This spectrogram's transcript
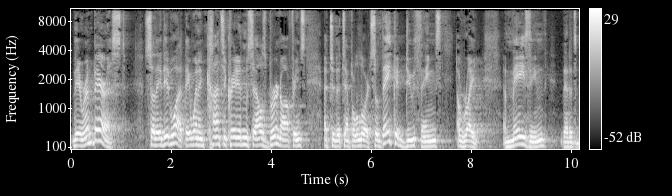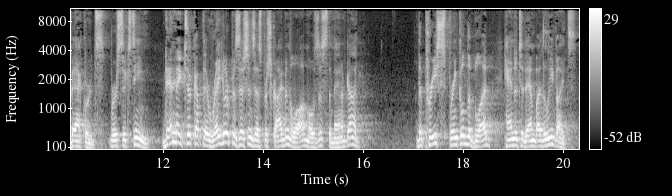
They were embarrassed. So they did what? They went and consecrated themselves, burned offerings uh, to the temple of the Lord. So they could do things right. Amazing that it's backwards. Verse 16. Then they took up their regular positions as prescribed in the law of Moses, the man of God. The priests sprinkled the blood handed to them by the Levites.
